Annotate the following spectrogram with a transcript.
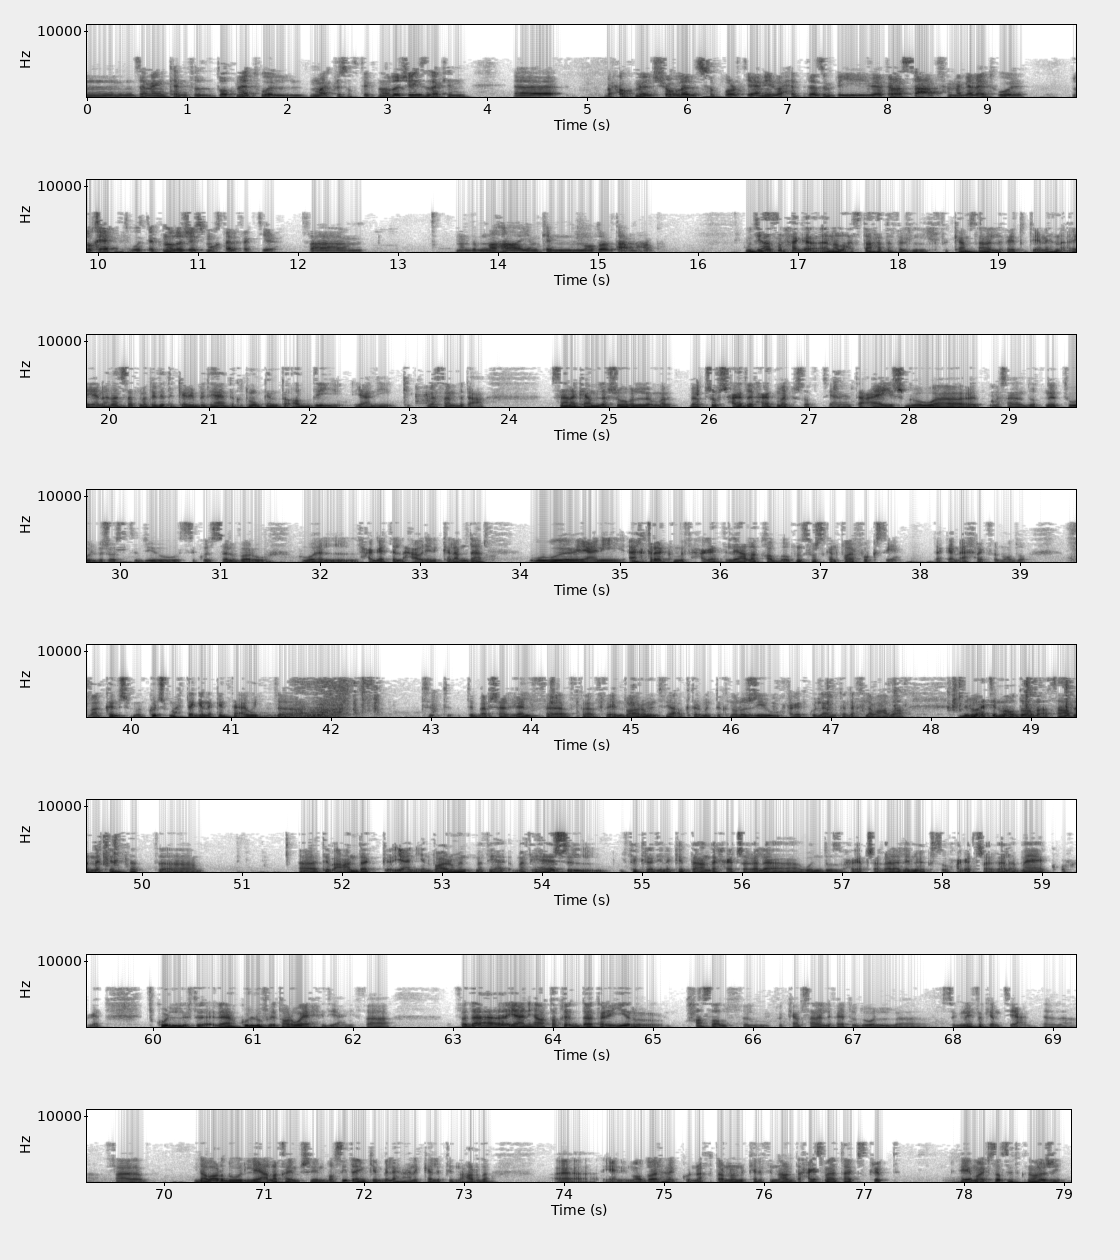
زمان كان في ال .NET وال Microsoft technologies لكن بحكم الشغل ال support يعني الواحد لازم بيتوسع في مجالات ولغات و technologies مختلفة كتير. ف من ضمنها يمكن الموضوع بتاع النهارده. ودي أصلا حاجة أنا لاحظتها حتى في في الكام سنة اللي فاتت. يعني إحنا يعني أنا ساعة ما ابتديت ال career بتاعي أنت كنت ممكن تقضي يعني مثلا بتاع سنة كاملة شغل ما بتشوفش حاجات غير حاجات مايكروسوفت. يعني انت عايش جوه مثلا .NET وال Visual Studio وال SQL Server والحاجات اللي حوالين الكلام ده. ويعني آخرك في حاجات اللي ليها علاقة ب open source كان Firefox يعني. ده كان آخرك في الموضوع. ما كنتش ما كنتش محتاج إنك أنت قوي تبقى شغال في في, environment فيها أكتر من technology وحاجات كلها متداخلة مع بعض. دلوقتي الموضوع بقى صعب إنك أنت تبقى عندك يعني environment ما فيها ما فيهاش الفكرة دي إنك أنت عندك حاجات شغالة Windows وحاجات شغالة Linux وحاجات شغالة Mac وحاجات في كل في ده كله في إطار واحد يعني. ف فده يعني أعتقد ده تغيير حصل في في الكام سنة اللي فاتوا دول significant يعني. فده برضه ليه علاقة يمكن بسيطة يمكن باللي إحنا هنتكلم فيه النهارده. آه، يعني الموضوع اللي إحنا كنا اخترناه نتكلم فيه النهارده حاجة اسمها TypeScript هي Microsoft technology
